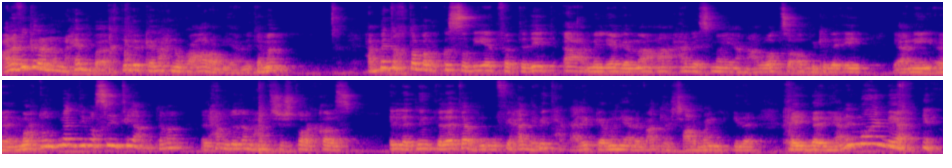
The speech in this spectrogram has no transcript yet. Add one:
على فكرة أنا بحب أختبر كنحن كعرب يعني تمام؟ حبيت أختبر القصة ديت فابتديت أعمل يا جماعة حاجة اسمها يعني على الواتساب كده إيه؟ يعني مردود مادي بسيط يعني تمام؟ الحمد لله ما حدش اشترك خالص إلا اثنين ثلاثة وفي حد بيضحك عليك كمان يعني بعت لك شعر بنك كده خيبان يعني. المهم يعني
